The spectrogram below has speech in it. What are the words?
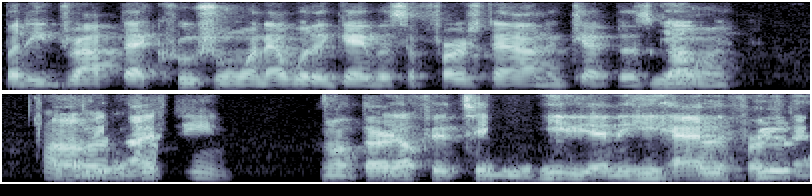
but he dropped that crucial one that would have gave us a first down and kept us Yep. going on Um, third and fifteen. on third Yep. and fifteen. He and he had the Beautiful- first down.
